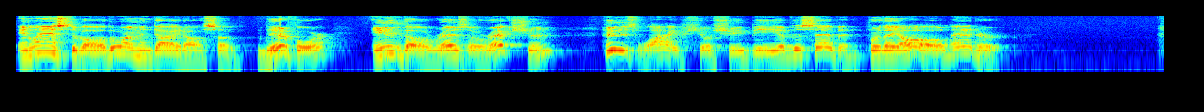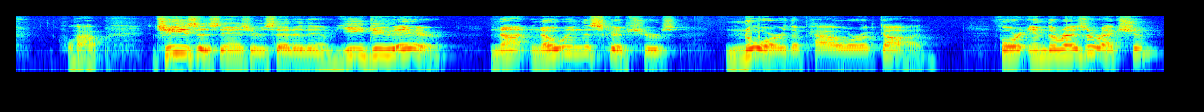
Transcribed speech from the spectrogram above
And last of all, the woman died also. Therefore, in the resurrection, Whose wife shall she be of the seven? For they all had her. Wow. Jesus answered said to them, Ye do err, not knowing the Scriptures, nor the power of God. For in the resurrection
